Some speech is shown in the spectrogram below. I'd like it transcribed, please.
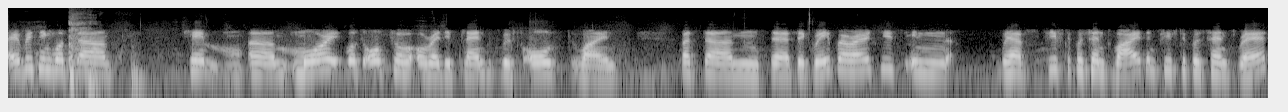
everything what uh, came um, more. It was also already planted with old wines, but um, the the grape varieties in we have 50% white and 50% red.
